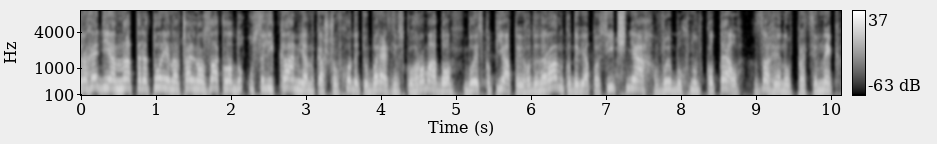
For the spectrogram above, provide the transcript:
Трагедія на території навчального закладу у селі Кам'янка, що входить у Березнівську громаду. Близько п'ятої години ранку, 9 січня, вибухнув котел. Загинув працівник.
